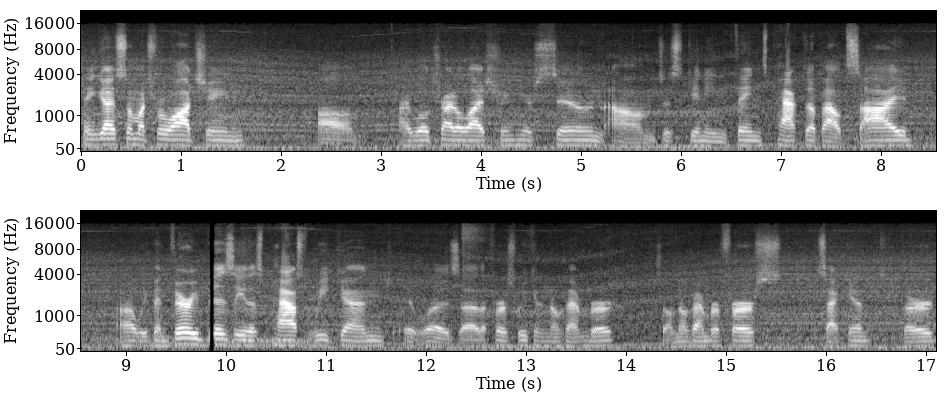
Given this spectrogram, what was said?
thank you guys so much for watching. Um, I will try to live stream here soon. Um, just getting things packed up outside. Uh, we've been very busy this past weekend. It was uh, the first weekend in November. So November 1st 2nd 3rd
